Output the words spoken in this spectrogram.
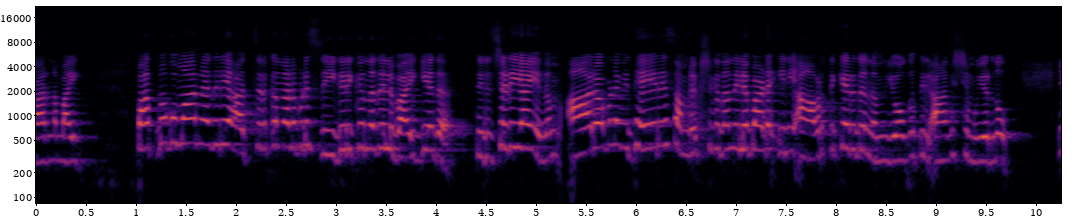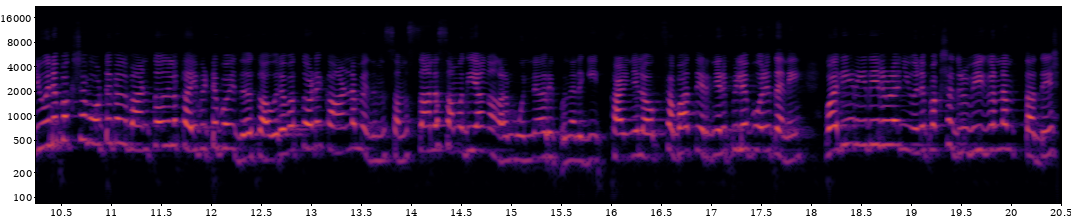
കാരണമായി. പത്മകുമാറിനെതിരെ അച്ചടക്ക നടപടി സ്വീകരിക്കുന്നതിൽ വൈകിയത് തിരിച്ചടിയായെന്നും ആരോപണ വിധേയരെ സംരക്ഷിക്കുന്ന നിലപാട് ഇനി ആവർത്തിക്കരുതെന്നും യോഗത്തിൽ ആവശ്യമുയർന്നു. ന്യൂനപക്ഷ വോട്ടുകൾ വൻതോതിൽ കൈവിട്ടുപോയത് ഗൗരവത്തോടെ കാണണമെന്നും സംസ്ഥാന സമിതി അംഗങ്ങൾ മുന്നറിയിപ്പ് നൽകി. കഴിഞ്ഞ ലോക്സഭാ തെരഞ്ഞെടുപ്പിലെ പോലെ തന്നെ വലിയ രീതിയിലുള്ള ന്യൂനപക്ഷ ധ്രുവീകരണം തദ്ദേശ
